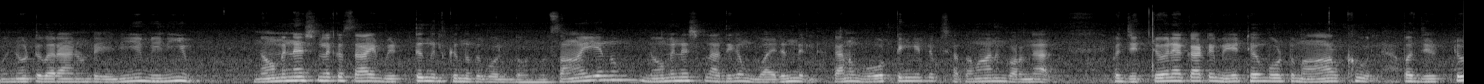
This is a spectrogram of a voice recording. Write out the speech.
മുന്നോട്ട് വരാനുണ്ട്. ഇനിയും ഇനിയും നോമിനേഷനിലൊക്കെ സായി വിട്ടു നിൽക്കുന്നത് പോലും തോന്നുന്നു. സായി എന്നും നോമിനേഷനിൽ അധികം വരുന്നില്ല. കാരണം വോട്ടിങ്ങിൽ ശതമാനം കുറഞ്ഞാൽ ഇപ്പോൾ ജിറ്റുവിനെക്കാട്ടിയും ഏറ്റവും വോട്ടും ആർക്കുമില്ല അപ്പോൾ ജിറ്റോ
